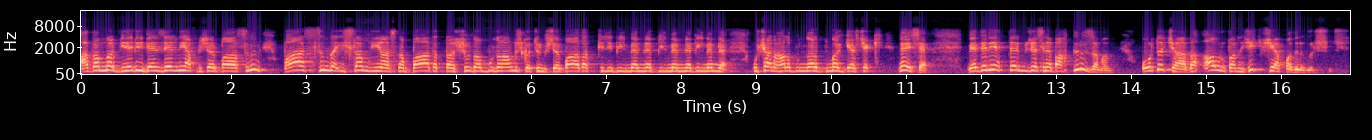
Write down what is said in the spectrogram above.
Adamlar birebir benzerini yapmışlar bazısının. Bazısını da İslam dünyasından, Bağdat'tan, şuradan buradan almış götürmüşler. Bağdat pili bilmem ne, bilmem ne, bilmem ne. Uçan halı bunlar, bunlar gerçek. Neyse. Medeniyetler Müzesi'ne baktığınız zaman Orta Çağ'da Avrupa'nın hiçbir şey yapmadığını görürsünüz.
